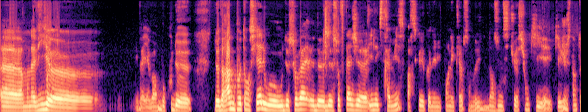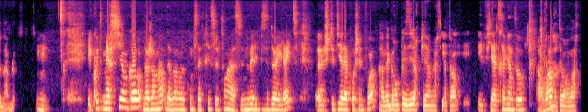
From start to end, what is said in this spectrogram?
euh, à mon avis, euh, il va y avoir beaucoup de, de drames potentiels ou, de, de, sauvetage in extremis parce que économiquement les clubs sont dans une situation qui est, qui est juste intenable. Mmh. Écoute, merci encore Benjamin d'avoir consacré ce temps à ce nouvel épisode de Highlight. Euh, je te dis à la prochaine fois. Avec grand plaisir Pierre, merci à toi. Et, puis à très bientôt. Au revoir. Bientôt, au revoir.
